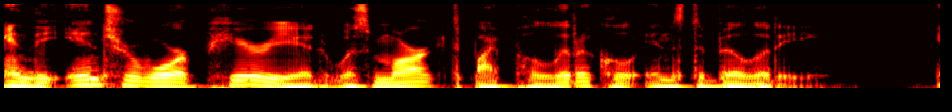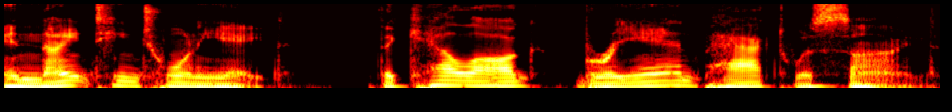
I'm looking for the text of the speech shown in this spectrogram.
and the interwar period was marked by political instability. In 1928, the Kellogg Briand Pact was signed,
